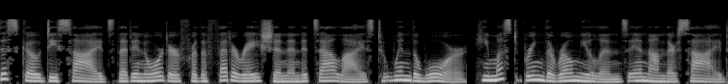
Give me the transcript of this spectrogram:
Sisko decides that in order for the Federation and its allies to win the war, he must bring the Romulans in on their side.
